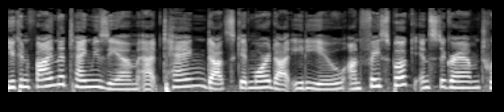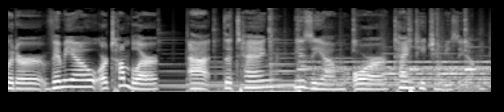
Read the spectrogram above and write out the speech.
You can find the Tang Museum at tang.skidmore.edu on Facebook, Instagram, Twitter, Vimeo, or Tumblr at the Tang Museum or Tang Teaching Museum.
